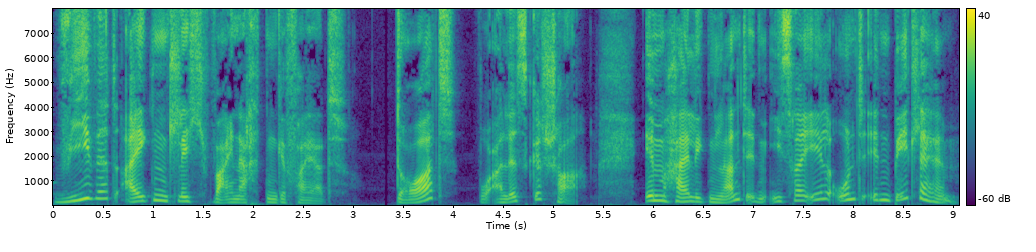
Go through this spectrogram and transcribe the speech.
Wie wird eigentlich Weihnachten gefeiert? Dort, wo alles geschah. Im Heiligen Land in Israel und in Bethlehem.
